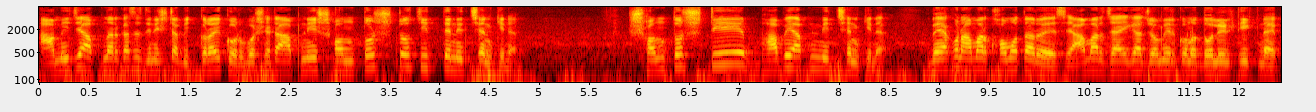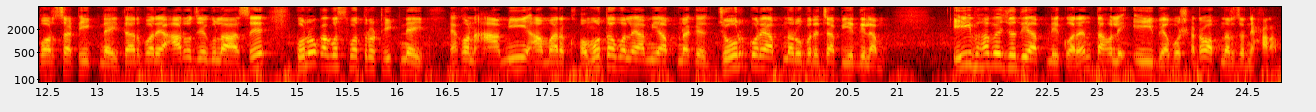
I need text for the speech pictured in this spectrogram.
আমি যে আপনার কাছে জিনিসটা বিক্রয় করব, সেটা আপনি সন্তুষ্ট চিত্তে নিচ্ছেন কিনা? সন্তুষ্টিভাবে আপনি নিচ্ছেন কিনা? বা এখন আমার ক্ষমতা রয়েছে, আমার জায়গা জমির কোনো দলিল ঠিক নাই পর্চা ঠিক নাই, তারপরে আরও যেগুলো আছে, কোনো কাগজপত্র ঠিক নেই। এখন আমি আমার ক্ষমতা বলে আমি আপনাকে জোর করে আপনার উপরে চাপিয়ে দিলাম। এইভাবে যদি আপনি করেন, তাহলে এই ব্যবসাটাও আপনার জন্য হারাম।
